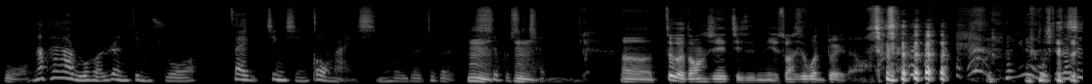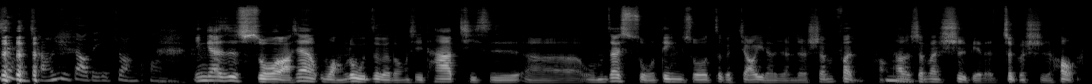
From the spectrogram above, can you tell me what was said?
多，那他要如何认定说在进行购买行为的这个是不是成年人？呃，这个东西其实你也算是问对了哦。因为我觉得这是很常遇到的一个状况。应该是说啊，现在网络这个东西，它其实呃，我们在锁定说这个交易的人的身份，好，他的身份识别的这个时候，嗯、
